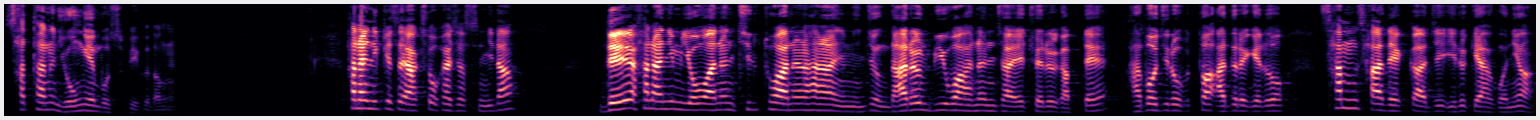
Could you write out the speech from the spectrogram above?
사탄은 용의 모습이거든요. 하나님께서 약속하셨습니다. 내 하나님 여호와는 질투하는 하나님인 즉 나를 미워하는 자의 죄를 갚되 아버지로부터 아들에게도 3, 4대까지 이르게 하거니와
